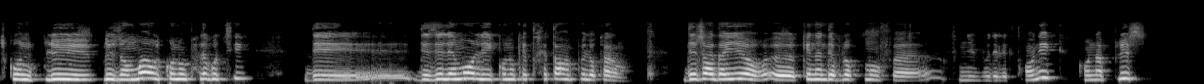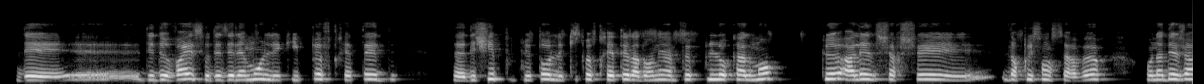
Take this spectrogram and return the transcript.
تكون بلو بلوز أو موان ويكونوا بحال قلتي دي دي زيليمون اللي يكونوا كيتريطاو ان بو لوكالمون ديجا دايوغ كاين ان ديفلوبمون في في النيفو ديليكترونيك كون بلوس des, des devices ou des éléments qui peuvent traiter, euh, des chips plutôt, qui peuvent traiter la donnée un peu plus localement que aller chercher leur puissance serveur. On a déjà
